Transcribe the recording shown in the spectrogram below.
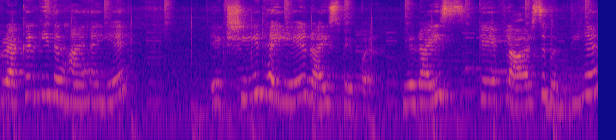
क्रैकर की तरह है ये। एक शीट है ये राइस पेपर। ये राइस के फ्लावर से बनती है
